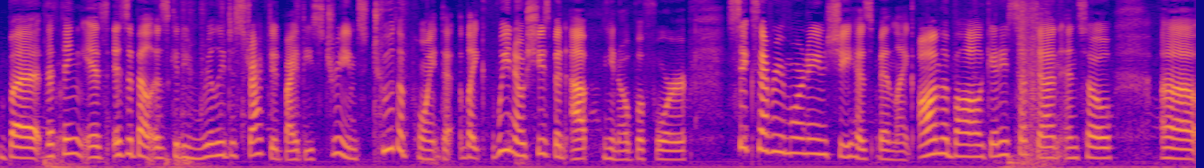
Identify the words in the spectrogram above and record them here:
but the thing is, Isabel is getting really distracted by these dreams to the point that, like, we know she's been up, you know, before six every morning. She has been like on the ball, getting stuff done, and so, uh,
